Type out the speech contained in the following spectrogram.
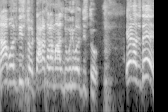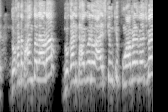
না বলতিস তো টাকা ছাড়া মাল দুবনি বলতিস তো। এ রাজু দে দোকানটা ভাঙতো লেওড়া। দোকানে থাকবে না আইসক্রিম কি পোঙা মেরে বেচবে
